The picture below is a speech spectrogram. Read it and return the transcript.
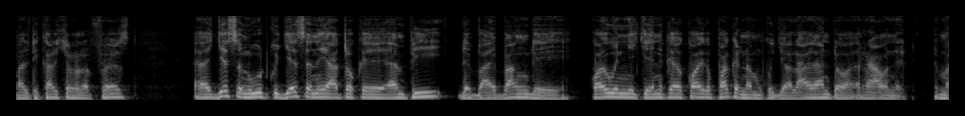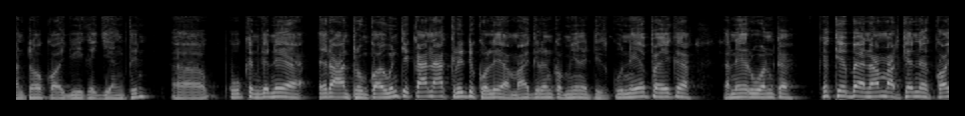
multicultural affairs uh, Jason Wood ku Jason ya toke MP de bai bang de koy win ni chen ke ko ke pakenam ku jala an to around it. To man to koy gi ke jeng tin. Uh, ku ken gene era tun ko win ti kana critical ya migrant communities. Ku ne pa ka kane ruon ka ke ke ben amat ken ko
